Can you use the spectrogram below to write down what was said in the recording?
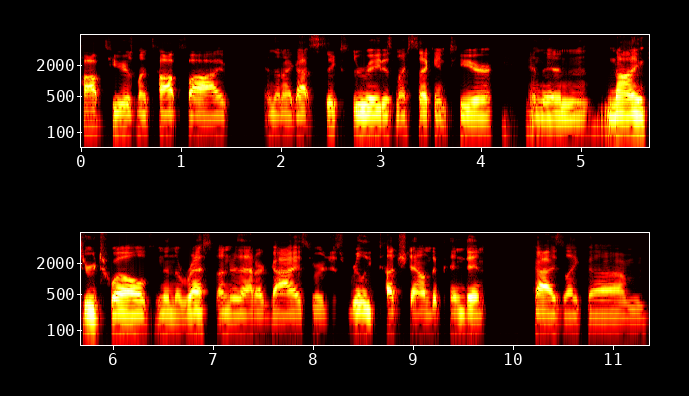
top tier is my top five and then I got six through eight as my second tier, and then nine through twelve, and then the rest under that are guys who are just really touchdown dependent, guys like um,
